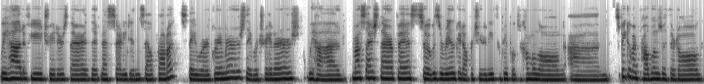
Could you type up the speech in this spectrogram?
we had a few traders there that necessarily didn't sell products. They were groomers, they were trainers. We had massage therapists. So it was a really good opportunity for people to come along and speak about problems with their dog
